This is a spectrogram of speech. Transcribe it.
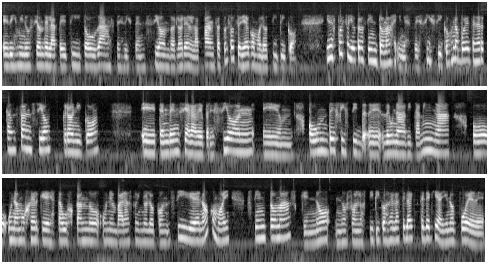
eh, disminución del apetito, gases, distensión, dolor en la panza. Todo eso sería como lo típico. Y después hay otros síntomas inespecíficos. Uno puede tener cansancio crónico, eh, tendencia a la depresión em, o un déficit de, una vitamina o una mujer que está buscando un embarazo y no lo consigue, ¿no? Como hay síntomas que no, no son los típicos de la celiaquía y uno puede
